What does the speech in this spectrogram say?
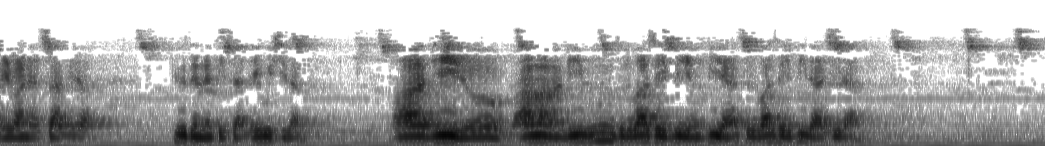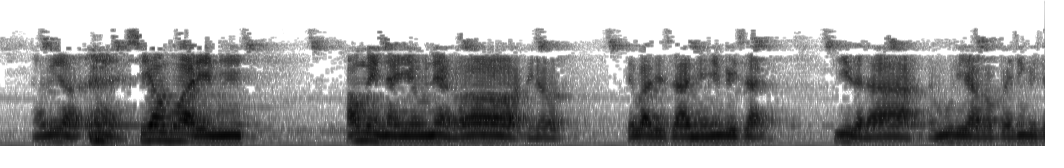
လေးပါးနဲ့စပြီးတော့ပြုတဲ့ကိစ္စ၄ခုရှိတာဘာပြီးတော့ဘာမှမပြီးဘူးသူတစ်ပါးစိတ်ပြီးရင်ပြီးရသူတစ်ပါးစိတ်ပြီးတာရှိတာနောက်ပြီးတော့ရှင်းအောင်ဘဝတွေမြင်အောင်မေ့နိုင်ုံနဲ့ဟောဒီလိုဒုက္ခသစ္စာမြင်ခြင်းကိစ္စပြီးသလားသမုဒိယကိုပယ်ခြင်းကိစ္စ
